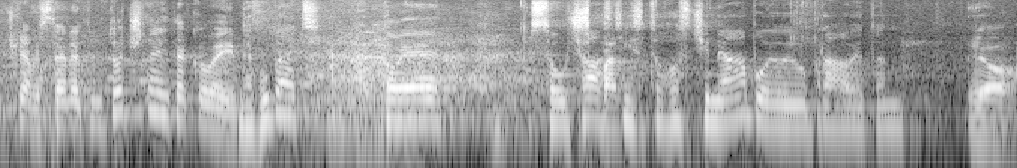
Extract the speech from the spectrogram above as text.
Počkej, vy jste hned útočnej takovej. Ne vůbec. To je součástí z toho, s čím já bojuju právě ten. Jo.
